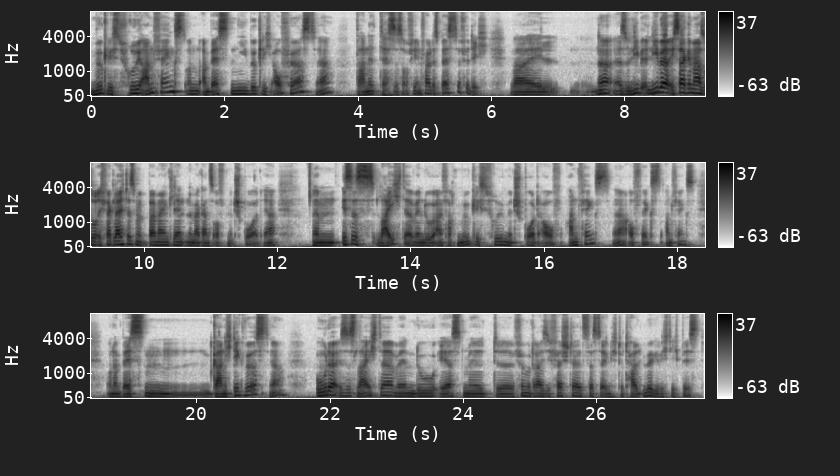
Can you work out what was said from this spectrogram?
möglichst früh anfängst und am besten nie wirklich aufhörst, ja, dann das ist auf jeden Fall das Beste für dich. Weil, ne, also lieber, lieber ich sage immer so, ich vergleiche das mit, bei meinen Klienten immer ganz oft mit Sport, ja. Ähm, ist es leichter, wenn du einfach möglichst früh mit Sport auf anfängst, ja, aufwächst, anfängst und am besten gar nicht dick wirst, ja? Oder ist es leichter, wenn du erst mit äh, 35 feststellst, dass du eigentlich total übergewichtig bist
